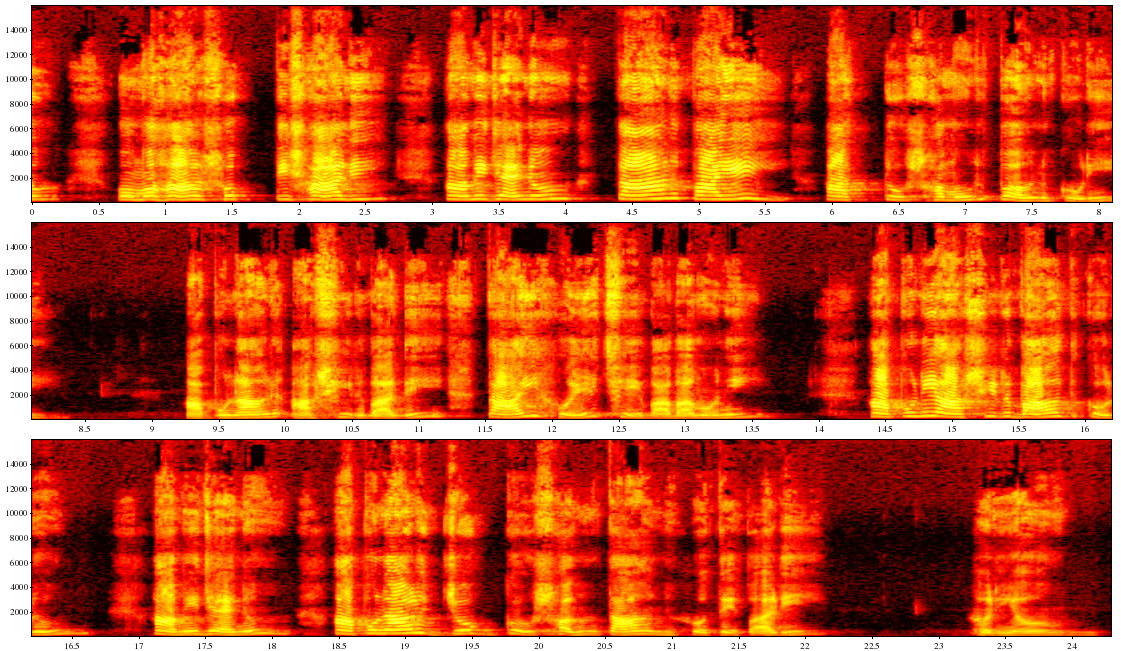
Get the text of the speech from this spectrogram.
ও মহাশক্তিশালী, আমি যেন তার পায়েই আত্মসমর্পণ করি। আপনার আশীর্বাদে তাই হয়েছে, বাবামণি। আপনি আশীর্বাদ করুন, আমি যেন আপনার যোগ্য সন্তান হতে পারি। hoodie.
